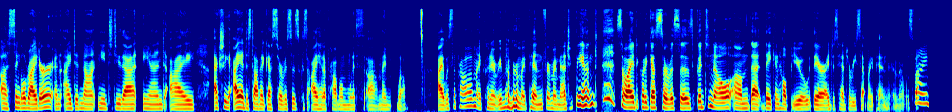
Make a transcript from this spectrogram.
a single rider and I did not need to do that. And I actually I had to stop at guest services because I had a problem with uh, my well I was the problem. I couldn't remember my pin for my magic band. So I had to go to guest services. Good to know um, that they can help you there. I just had to reset my pin and that was fine.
